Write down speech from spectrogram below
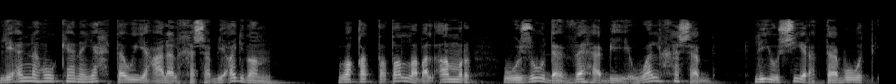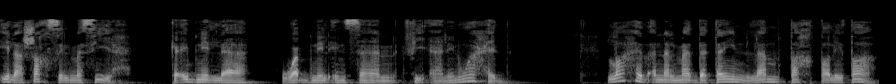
لأنه كان يحتوي على الخشب أيضا. وقد تطلب الأمر وجود الذهب والخشب ليشير التابوت إلى شخص المسيح كابن الله وابن الإنسان في ان واحد. لاحظ أن المادتين لم تختلطا.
